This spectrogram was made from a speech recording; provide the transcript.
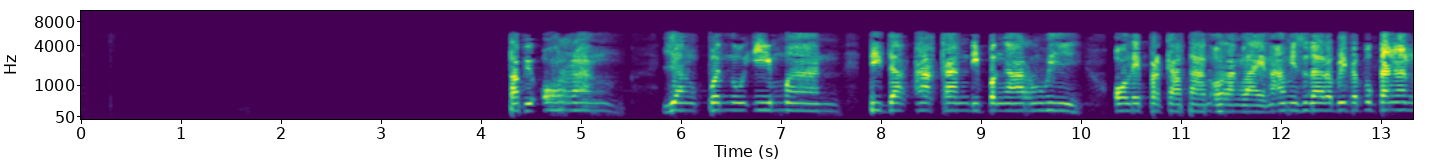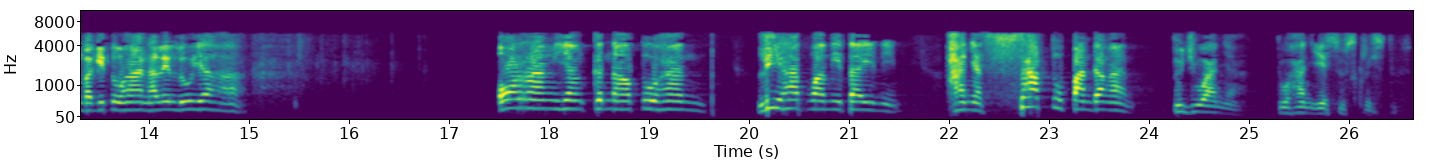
Tapi orang yang penuh iman tidak akan dipengaruhi oleh perkataan orang lain. Amin saudara beri tepuk tangan bagi Tuhan. Haleluya. orang yang kenal Tuhan, lihat wanita ini. Hanya satu pandangan tujuannya. Tuhan Yesus Kristus.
